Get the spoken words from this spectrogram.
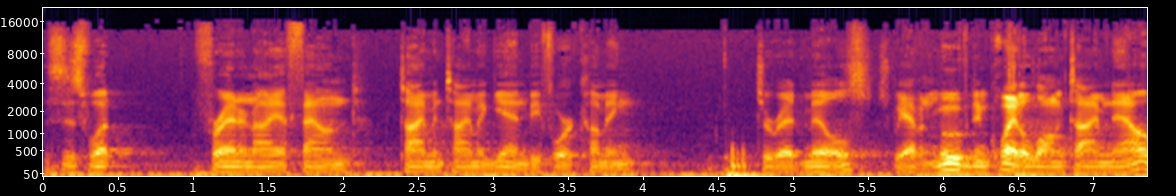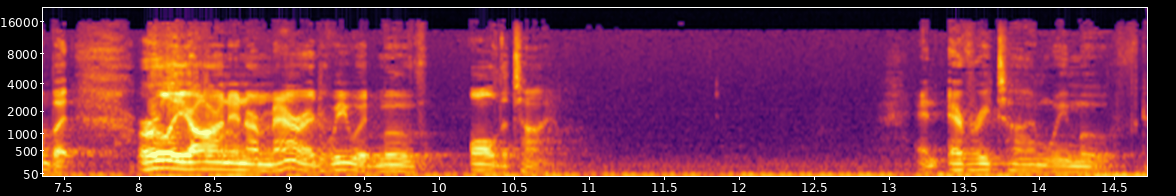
this is what Fred and I have found time and time again before coming to Red Mills. We haven't moved in quite a long time now, but early on in our marriage, we would move all the time. And every time we moved,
